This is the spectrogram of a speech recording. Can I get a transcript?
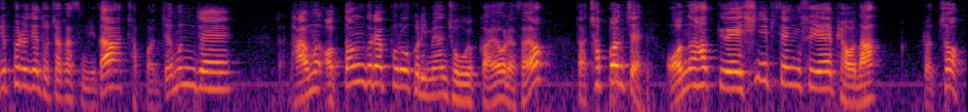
문제 풀이에 도착했습니다. 첫 번째 문제. 자, 다음은 어떤 그래프로 그리면 좋을까요? 그래서요. 자, 첫 번째. 어느 학교의 신입생 수의 변화. 그렇죠?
